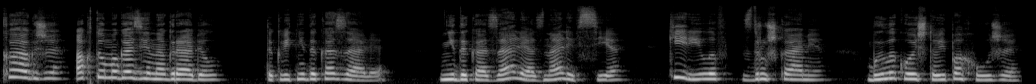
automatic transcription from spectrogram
«Как же? А кто магазин ограбил?» «Так ведь не доказали». «Не доказали, а знали все. Кириллов с дружками. Было кое-что и похуже.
